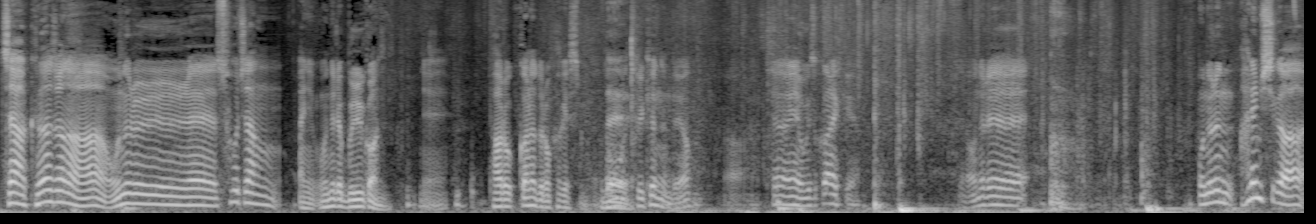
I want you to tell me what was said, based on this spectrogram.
자, 그나저나 오늘의 소장 아니 오늘의 물건 예 바로 꺼내도록 하겠습니다. 네. 너무 들켰는데요. 아, 제가 그냥 여기서 꺼낼게요. 자, 오늘의 오늘은 하림 씨가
